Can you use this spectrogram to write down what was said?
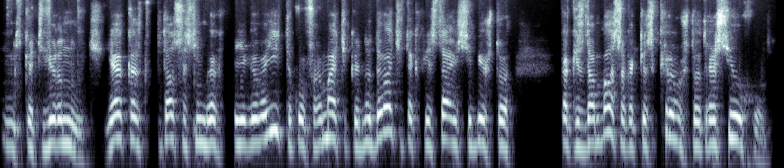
так сказать, вернуть. Я как пытался с ним как переговорить в таком формате, говорю, ну давайте так представим себе, что как из Донбасса, как из Крыма, что от России уходит.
